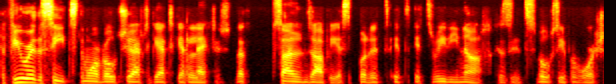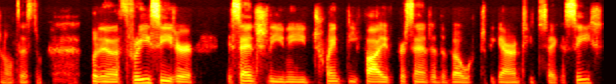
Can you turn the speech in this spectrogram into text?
the fewer the seats the more votes you have to get to get elected. That sounds obvious but it's it's it's really not because it's supposed to be a proportional system. But in a three seater essentially you need 25% of the vote to be guaranteed to take a seat.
